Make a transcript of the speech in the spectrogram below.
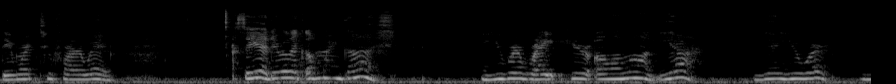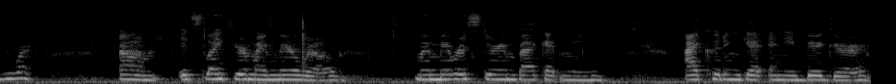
They weren't too far away. So yeah they were like oh my gosh you were right here all along. Yeah. Yeah you were. You were. Um it's like you're my mirror. My mirror staring back at me. I couldn't get any bigger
